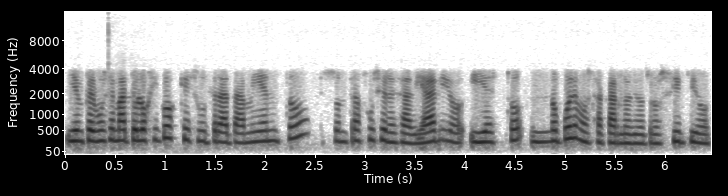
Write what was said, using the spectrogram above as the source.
y enfermos hematológicos que su tratamiento son transfusiones a diario y esto no podemos sacarlo de otro sitio.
